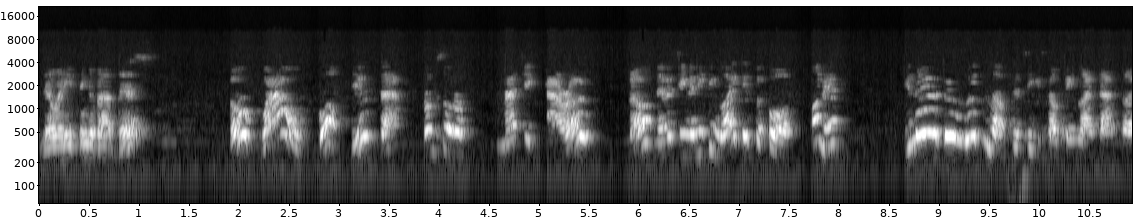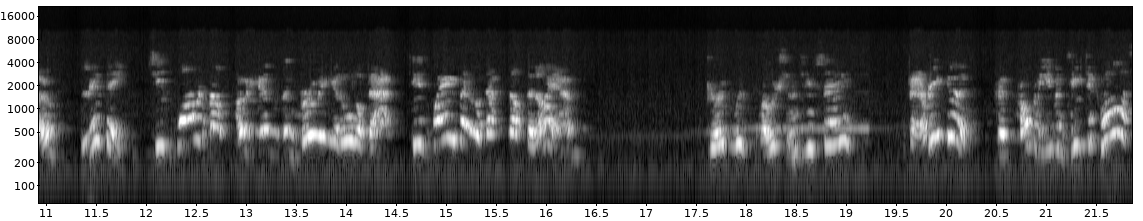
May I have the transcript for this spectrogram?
Know anything about this? Oh, wow! What is that? Some sort of magic arrow? No, I've never seen anything like it before. Honest. You know who would love to see something like that, though? Lizzie. She's wild about potions and brewing and all of that. She's way better with that stuff than I am. Good with potions, you say? Very good. Could probably even teach a class.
